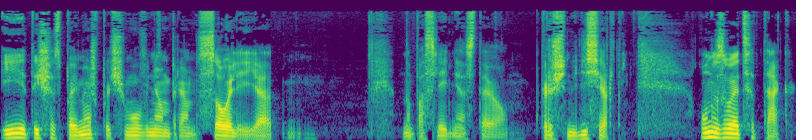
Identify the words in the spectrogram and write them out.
и ты сейчас поймешь, почему в нем прям соли я на последний оставил. Короче, на десерт. Он называется так.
